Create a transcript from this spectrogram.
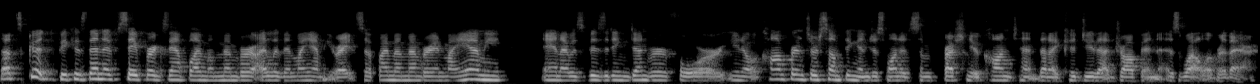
That's good because then if say for example I'm a member I live in Miami, right? So if I'm a member in Miami and I was visiting Denver for, you know, a conference or something and just wanted some fresh new content, then I could do that drop in as well over there.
